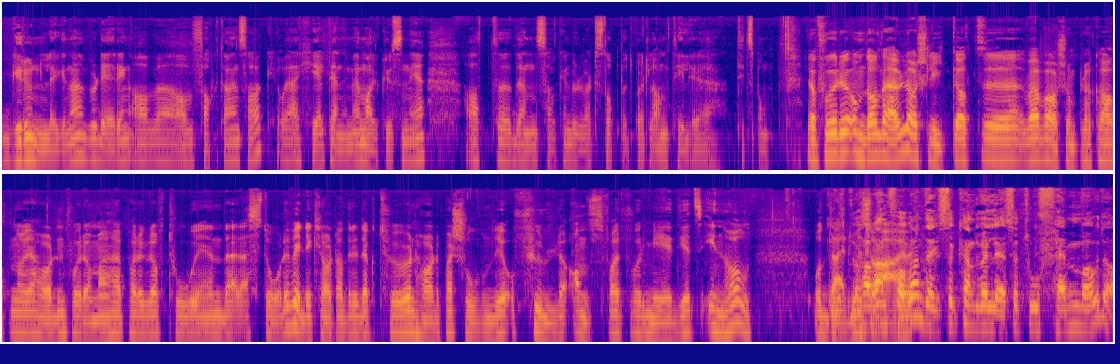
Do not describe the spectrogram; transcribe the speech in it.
grunnleggende vurdering av, av, fakta i en sak. Og jeg er helt enig med Markussen i at den saken burde vært stoppet på et langt tidligere tidspunkt. Ja, for Omdal, det er vel da slik at uh, Vær varsom-plakaten, og jeg har den foran meg her, paragraf 2.1, der, der står det veldig klart at redaktøren har det personlige og fulle ansvar for mediets innhold. Og dermed Hvis du har den foran deg, så kan du vel lese 2.5 òg, da?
